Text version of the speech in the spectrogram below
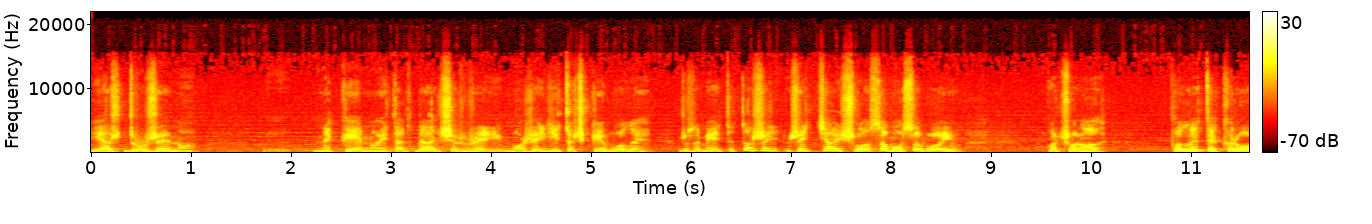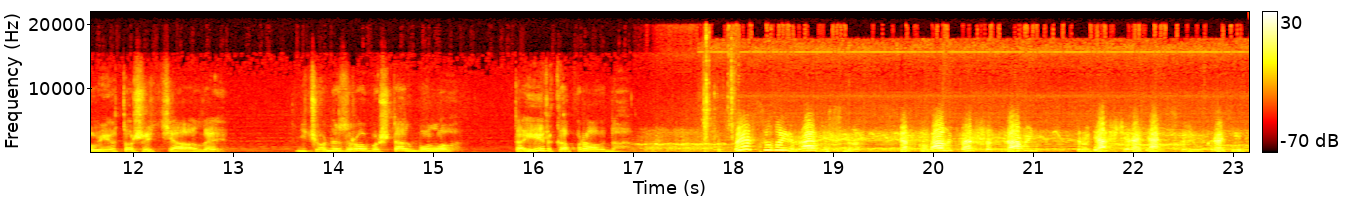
я ж дружину е, не кину і так далі. Вже, може, і діточки були. Розумієте, то життя йшло само собою. Хоч воно полите кров'ю, то життя, але нічого не зробиш, так було. Та гірка правда. Весело і радісно святкували 1 травень трудящі радянської України.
